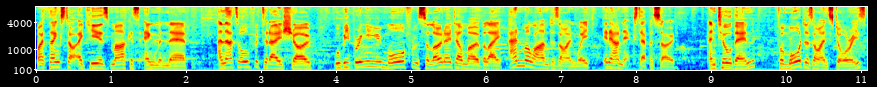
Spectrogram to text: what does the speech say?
My thanks to IKEA's Marcus Engman there. And that's all for today's show. We'll be bringing you more from Salone del Mobile and Milan Design Week in our next episode. Until then, for more design stories,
